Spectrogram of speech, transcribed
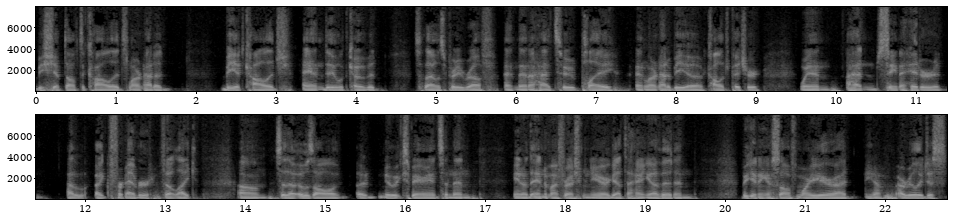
be shipped off to college, learn how to be at college and deal with COVID. So that was pretty rough. And then I had to play and learn how to be a college pitcher when I hadn't seen a hitter in uh, like forever. Felt like. Um, so that it was all a new experience, and then you know, the end of my freshman year, I got the hang of it, and beginning of sophomore year, I, you know, I really just,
